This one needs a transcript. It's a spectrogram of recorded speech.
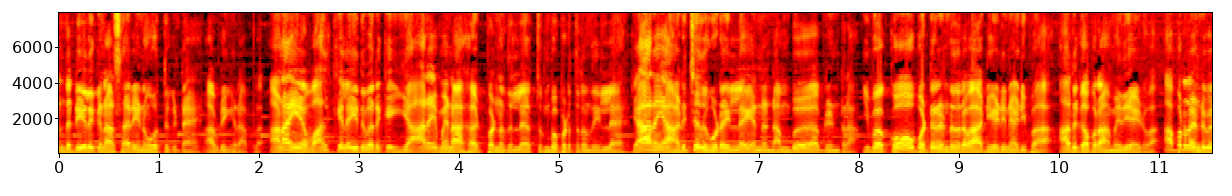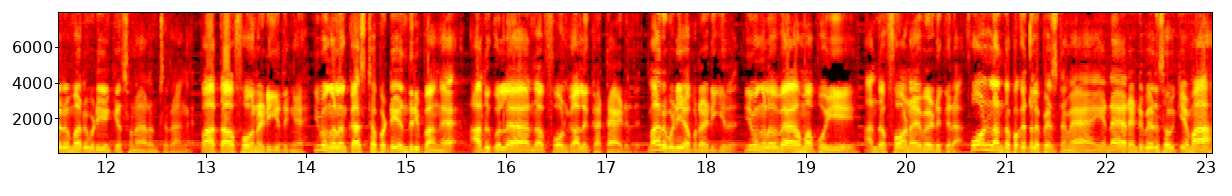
அந்த டீலுக்கு நான் சார் இன்னும் ஒத்துக்கிட்டேன் அப்படிங்கிறாப்ல. ஆனா என் வாழ்க்கையில இது வரைக்கும் யாரையுமே நான் ஹர்ட் பண்ணது இல்ல துன்பப்படுத்துறது இல்ல. யாரையும் அடிச்சது கூட இல்ல என்ன நம்பு அப்படின்றா. இவ கோவப்பட்டு ரெண்டு தடவை அடி அடின்னு அடிப்பா அதுக்கப்புறம் அமைதியாயிடுவா. அப்புறம் ரெண்டு பேரும் மறுபடியும் கிஸ் பண்ண ஆரம்பிச்சிடறாங்க. பார்த்தா போன் அடிக்குதுங்க. இவங்களும் கஷ்டப்பட்டு எந்திரிப்பாங்க. அதுக்குள்ள அந்த போன் காலு கட் ஆயிடுது. மறுபடியும் அப்புறம் அடிக்குது. இவங்களும் வேகமா போய் அந்த போனை எடுக்கிறா. போன்ல அந்த பக்கத்துல பேசினவன் என்ன ரெண்டு பேரும் சௌக்கியமா?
